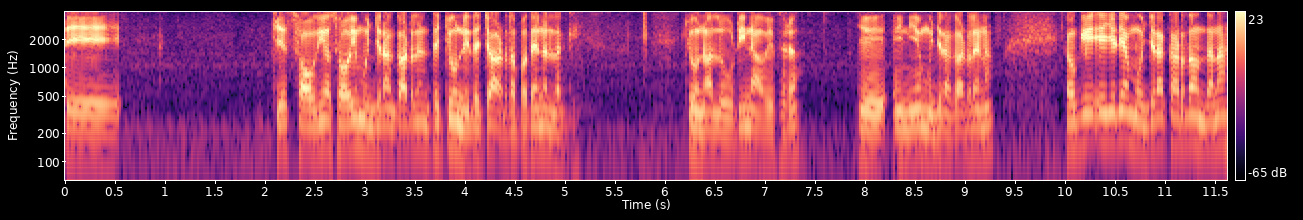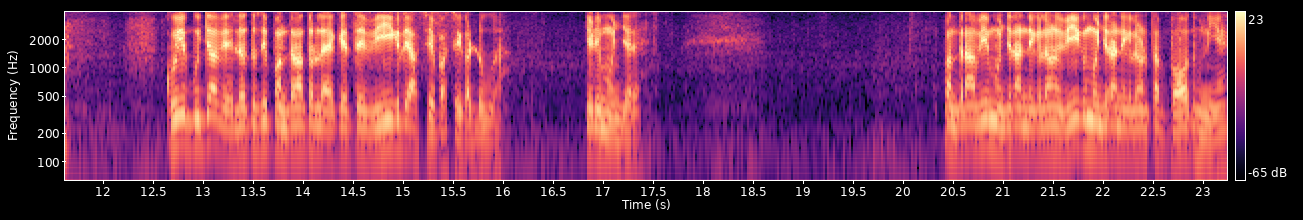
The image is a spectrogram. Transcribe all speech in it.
ਤੇ ਜੇ 100 ਦੀਆਂ 100 ਹੀ ਮੁੰਜਰਾਂ ਕੱਢ ਲੈਣ ਤੇ ਝੋਨੇ ਦੇ ਝਾੜ ਦਾ ਪਤਾ ਹੀ ਨਾ ਲੱਗੇ। ਝੋਨਾ ਲੋਟ ਹੀ ਨਾ ਆਵੇ ਫਿਰ, ਜੇ ਇੰਨੀਆਂ ਮੁੰਜਰਾਂ ਕੱਢ ਲੈਣਾ। ਕਿਉਂਕਿ ਇਹ ਜਿਹੜੀਆਂ ਮੁੰਜਰਾਂ ਕੱਢਦਾ ਹੁੰਦਾ ਨਾ, ਕੋਈ ਬੂਝਾ ਵੇਖ ਲਓ ਤੁਸੀਂ 15 ਤੋਂ ਲੈ ਕੇ ਤੇ 20 ਦੇ ਆਸੇ-ਪਾਸੇ ਕੱਢੂਗਾ, ਜਿਹੜੀ ਮੁੰਜਰ ਹੈ। 15 20 ਮੁੰਜਰਾਂ ਨਿਕਲਣ 20 ਕੁ ਮੁੰਜਰਾਂ ਨਿਕਲਣ ਤਾਂ ਬਹੁਤ ਹੁੰਦੀਆਂ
